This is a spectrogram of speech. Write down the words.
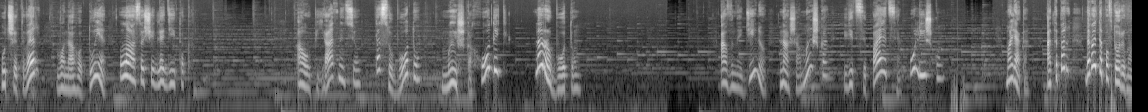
У четвер вона готує ласощі для діток. А у п'ятницю та суботу мишка ходить на роботу. А в неділю наша мишка відсипається у ліжку. Малята, а тепер давайте повторимо,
